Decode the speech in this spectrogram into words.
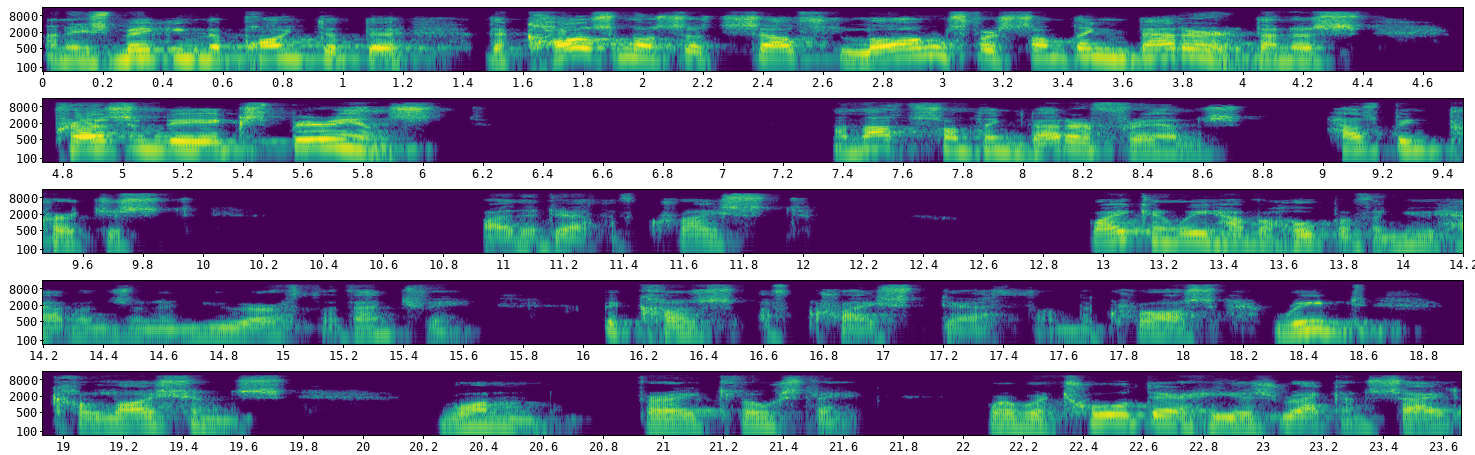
And he's making the point that the, the cosmos itself longs for something better than is presently experienced. And that something better, friends, has been purchased by the death of Christ. Why can we have a hope of a new heavens and a new earth eventually? Because of Christ's death on the cross. Read Colossians 1 very closely, where we're told there he has reconciled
